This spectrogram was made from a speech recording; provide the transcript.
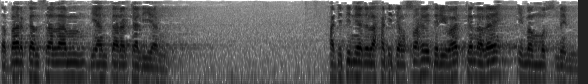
Tebarkan salam di antara kalian. Hadis ini adalah hadis yang sahih diriwayatkan oleh Imam Muslim.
